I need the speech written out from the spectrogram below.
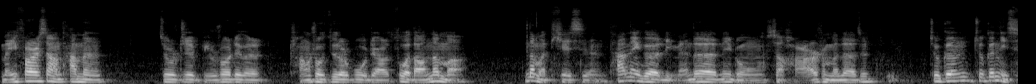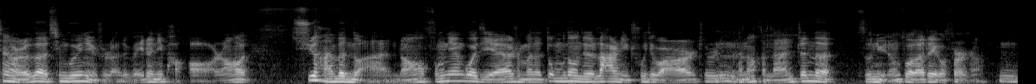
没法像他们，就是这，比如说这个长寿俱乐部这样做到那么那么贴心。他那个里面的那种小孩儿什么的，就就跟就跟你亲儿子、亲闺女似的，就围着你跑，然后嘘寒问暖，然后逢年过节什么的，动不动就拉着你出去玩儿，就是你可能很难真的子女能做到这个份儿上。嗯，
